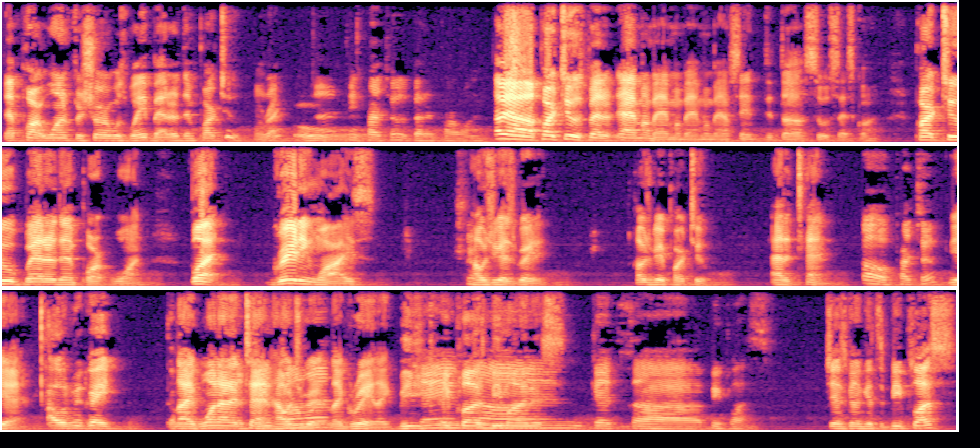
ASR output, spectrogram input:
that part one for sure was way better than part two. All right. I think part two is better than part one. I mean, uh, part two is better. Yeah, my bad, my bad, my bad. I'm saying the, the Suicide Squad. Part two better than part one, but grading wise, how would you guys grade it? How would you grade part two? Out of ten. Oh, part two. yeah, I would be great. like one out of ten. How would you grade? Like grade, like B, A James plus, B minus. Gets uh, B plus. James Gunn gets a B plus.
